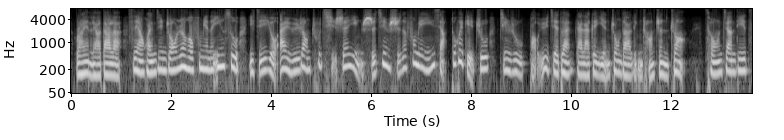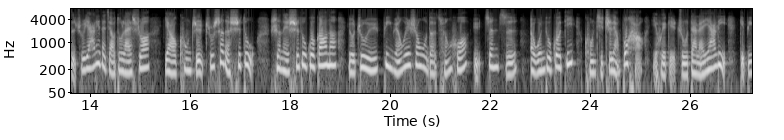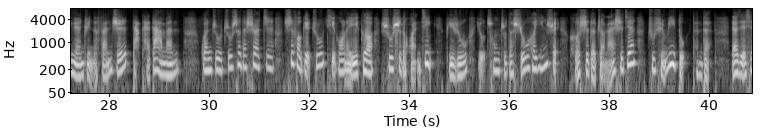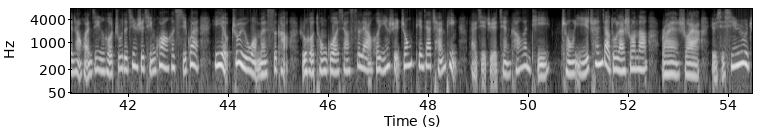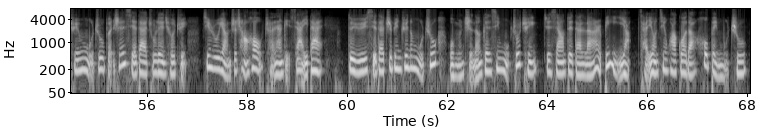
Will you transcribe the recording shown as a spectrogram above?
Ryan 聊到了饲养环境中任何负面的因素，以及有碍于让猪起身饮食进食的负面影响，都会给猪进入保育阶段带来更严重的临床症状。从降低仔猪压力的角度来说，要控制猪舍的湿度，舍内湿度过高呢，有助于病原微生物的存活与增殖；而温度过低，空气质量不好，也会给猪带来压力，给病原菌的繁殖打开大门。关注猪舍的设置是否给猪提供了一个舒适的环境，比如有充足的食物和饮水、合适的转栏时间、猪群密度等等。了解现场环境和猪的进食情况和习惯，也有助于我们思考。如何通过向饲料和饮水中添加产品来解决健康问题？从遗传角度来说呢，Ryan 说呀，有些新入群母猪本身携带猪链球菌，进入养殖场后传染给下一代。对于携带致病菌的母猪，我们只能更新母猪群，就像对待蓝耳病一样，采用进化过的后备母猪。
